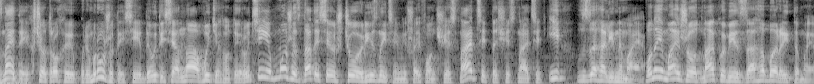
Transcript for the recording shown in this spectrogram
Знаєте, якщо трохи примружитись і дивитися на витягнутій руці, може здатися, що різниця між iPhone 16 та 16 і взагалі немає. Вони майже однакові за габаритами,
